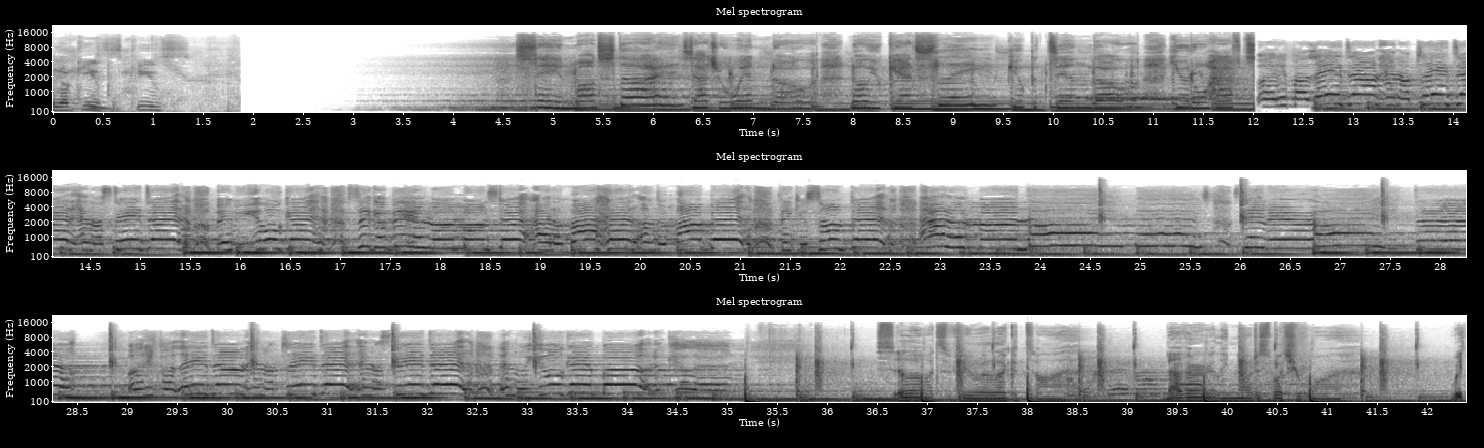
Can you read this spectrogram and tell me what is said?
Your kiss, kiss. Seeing monsters at your window. No, you can't sleep. You pretend though you don't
